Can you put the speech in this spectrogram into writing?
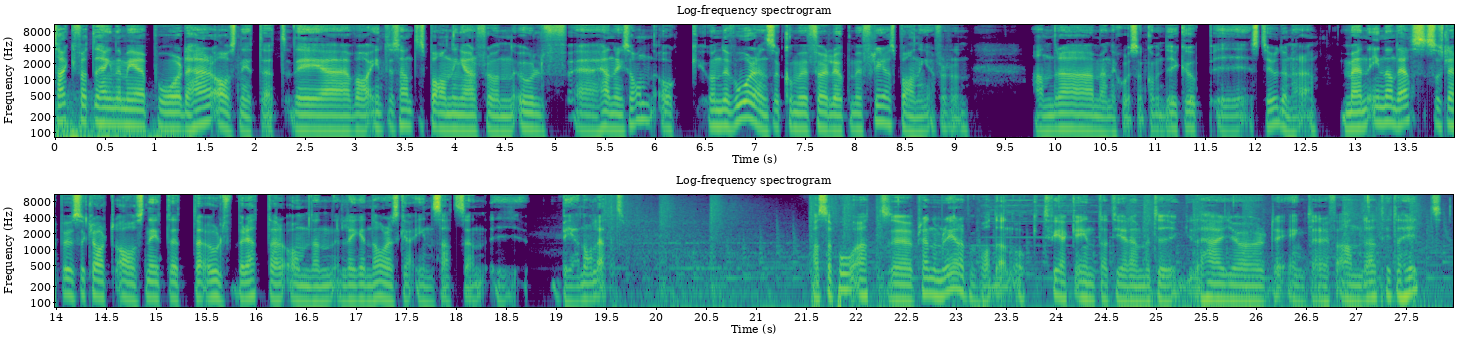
Tack för att du hängde med på det här avsnittet. Det var intressanta spaningar från Ulf eh, Henriksson och under våren så kommer vi följa upp med fler spaningar från andra människor som kommer dyka upp i studion här. Men innan dess så släpper vi såklart avsnittet där Ulf berättar om den legendariska insatsen i B01. Passa på att eh, prenumerera på podden och tveka inte att ge den betyg. Det här gör det enklare för andra att hitta hit.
